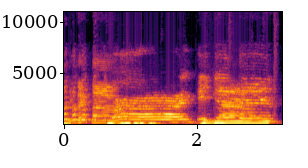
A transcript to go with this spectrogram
Good night na. Bye. You, Ate.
